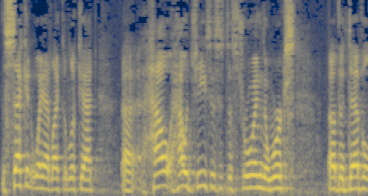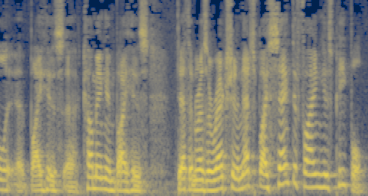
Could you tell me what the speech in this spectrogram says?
the second way I'd like to look at uh, how how Jesus is destroying the works of the devil uh, by his uh, coming and by his death and resurrection, and that's by sanctifying his people.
